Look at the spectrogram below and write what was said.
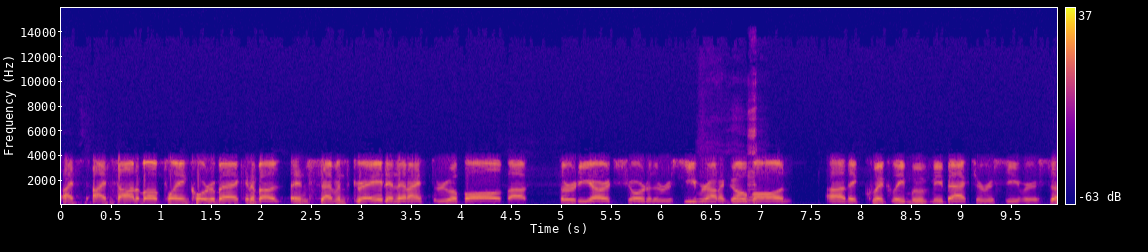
I I thought about playing quarterback in about in seventh grade, and then I threw a ball about 30 yards short of the receiver on a go ball, and uh, they quickly moved me back to receiver. So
